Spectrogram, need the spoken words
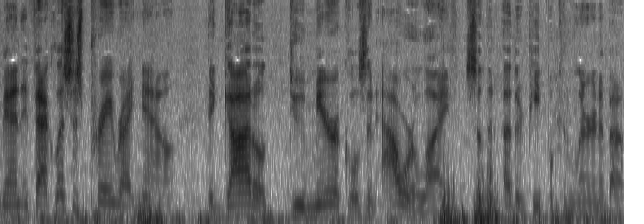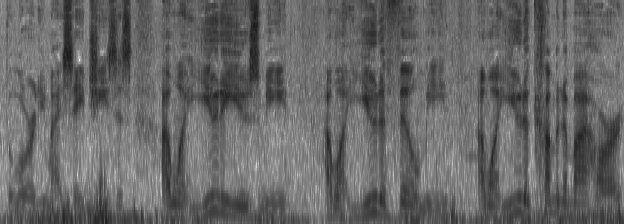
Man, in fact, let's just pray right now that God will do miracles in our life so that other people can learn about the Lord. You might say, Jesus, I want you to use me. I want you to fill me. I want you to come into my heart.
